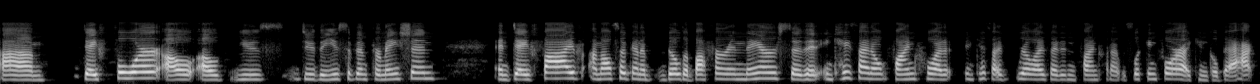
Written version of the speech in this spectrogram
Um, Day four, I'll, I'll use do the use of information. And day five, I'm also going to build a buffer in there so that in case I don't find what, in case I realize I didn't find what I was looking for, I can go back,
